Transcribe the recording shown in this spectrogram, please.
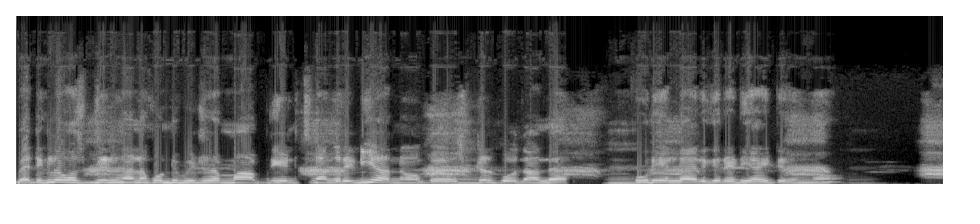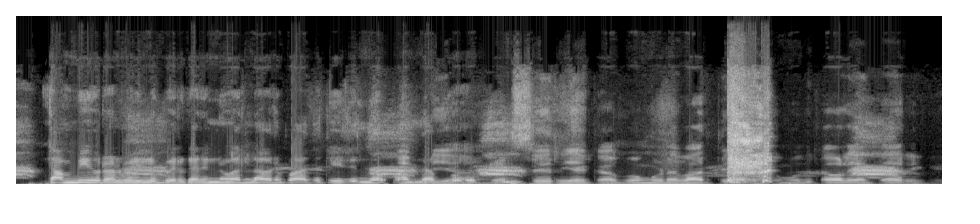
பெட்டிகுலர் ஹாஸ்பிட்டல்னால கொண்டு விடுறோமா அப்படின்னு நாங்க ரெடி ஆனோம். இப்ப ஹாஸ்பிட்டல் போதாங்க கூட எல்லாம் இருக்கு ரெடி ஆயிட்டு இருந்தோம். தம்பி ஒரு ஆள் வெளியில போயிருக்காரு. இன்னும் வரல. அவரை பார்த்துட்டு இருந்தோம். வந்தா அப்படியா? போறேன். சரி அக்கா. அப்ப உங்களோட வார்த்தை கேட்கும்போது கவலையா தான் இருக்கு.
